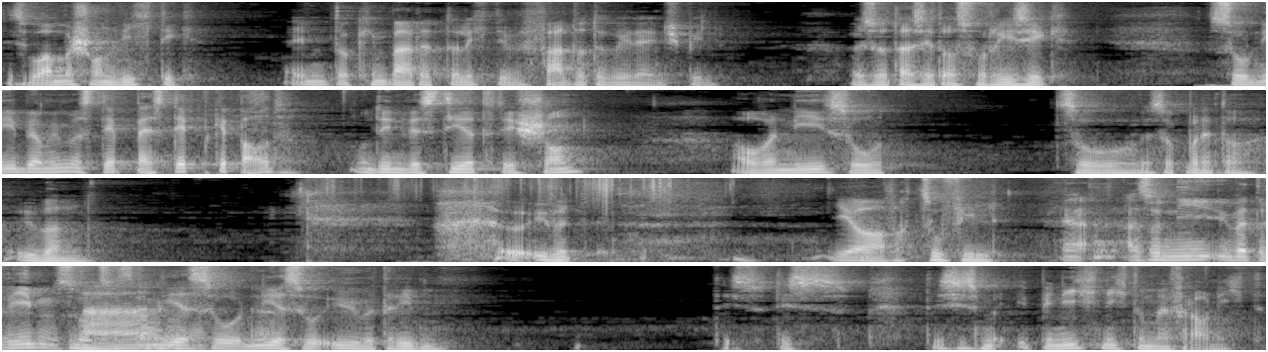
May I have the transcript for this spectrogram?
Das war mir schon wichtig. Eben da kommt auch natürlich die Verantwortung wieder ins Spiel. Also, dass ich da so riesig, so nie, wir haben immer Step by Step gebaut und investiert, das schon, aber nie so, so, wie sagt man nicht da, über, über, ja, einfach zu viel. Ja, also nie übertrieben sozusagen. Nein, nie so, ja. nie so übertrieben. Das, das, das ist, bin ich nicht und meine Frau nicht.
